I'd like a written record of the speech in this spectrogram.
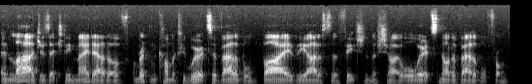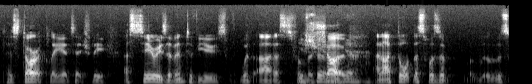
in large, is actually made out of written commentary where it's available by the artists that are featured in the show, or where it's not available from historically. It's actually a series of interviews with artists from Yeah, the sure, show, yeah. and I thought this was a it was,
